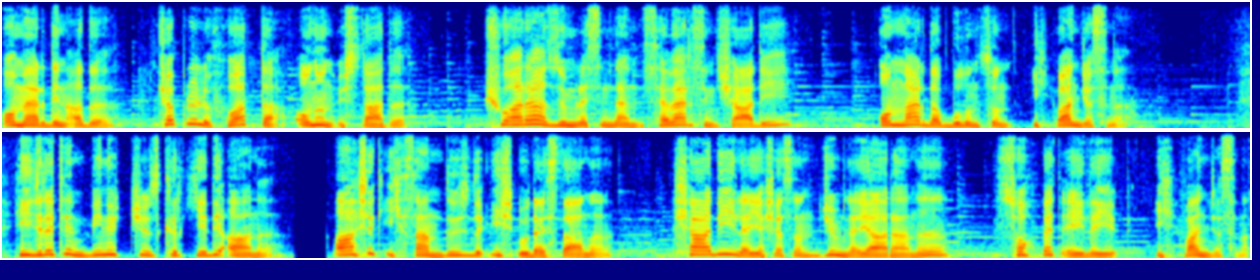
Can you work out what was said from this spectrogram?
o merdin adı. Köprülü Fuat da onun üstadı. Şuara zümresinden seversin şadi. Onlar da bulunsun ihvancasına. Hicretin 1347 anı. Aşık ihsan düzdü iş bu destanı. Şadiyle yaşasın cümle yaranı. Sohbet eyleyip ihvancasına.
